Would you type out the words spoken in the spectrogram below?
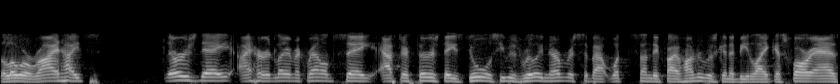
the lower ride heights?" Thursday, I heard Larry McReynolds say after Thursday's duels, he was really nervous about what the Sunday 500 was going to be like as far as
